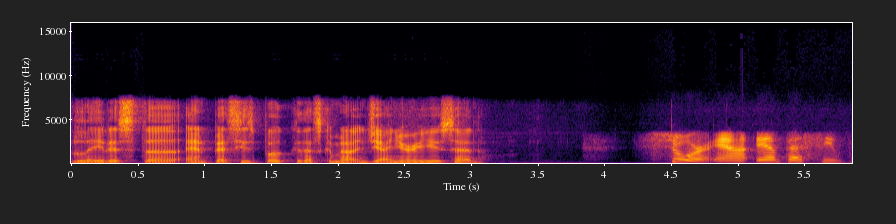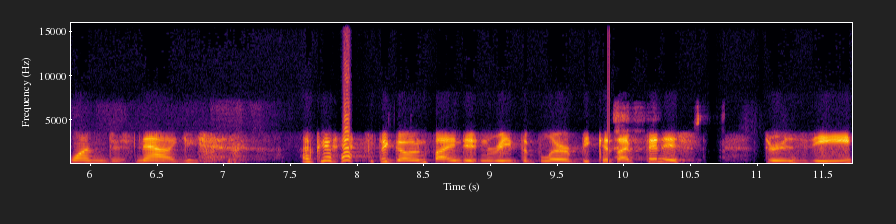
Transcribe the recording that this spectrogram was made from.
latest uh, Aunt Bessie's book that's coming out in January? You said. Sure, Aunt, Aunt Bessie wonders. Now you, I'm gonna have to go and find it and read the blurb because I finished through Z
